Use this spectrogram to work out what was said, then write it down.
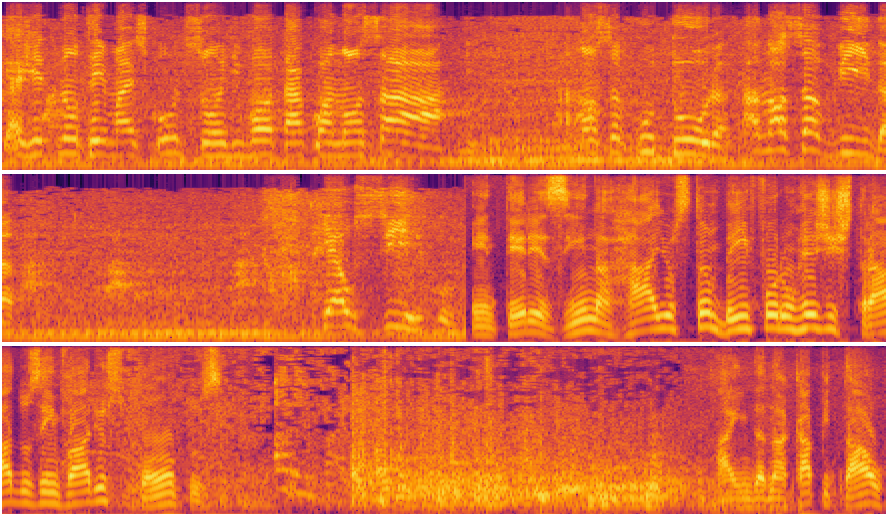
Que a gente não tem mais condições de voltar com a nossa arte, a nossa cultura, a nossa vida que é o circo. Em Teresina, raios também foram registrados em vários pontos. Ainda na capital,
